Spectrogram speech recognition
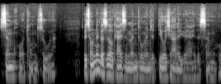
生活同住了。所以从那个时候开始，门徒们就丢下了原来的生活，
